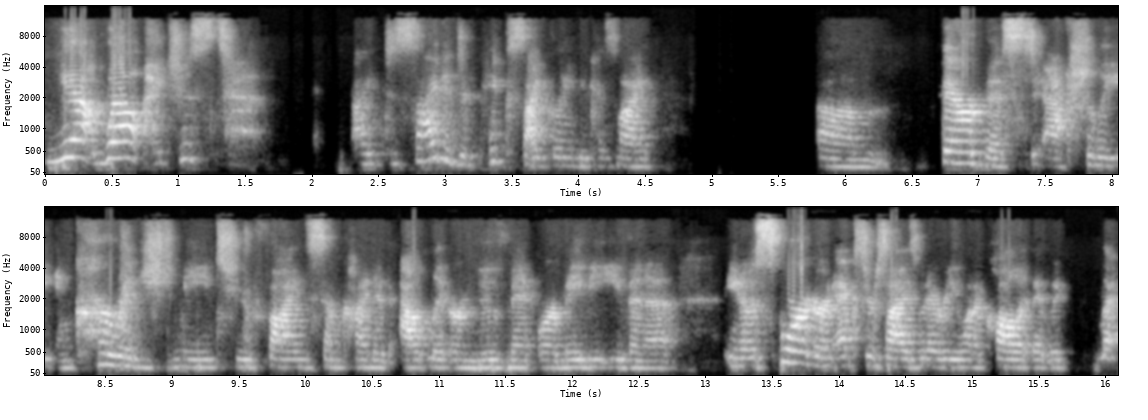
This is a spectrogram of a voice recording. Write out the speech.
yeah well i just i decided to pick cycling because my um, therapist actually encouraged me to find some kind of outlet or movement or maybe even a you know a sport or an exercise whatever you want to call it that would let,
